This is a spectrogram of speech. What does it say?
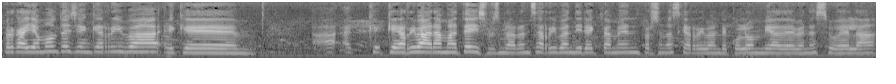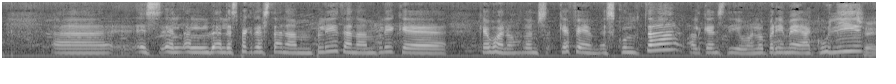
Però clar, hi ha molta gent que arriba i que, que, que arriba ara mateix, per exemple, ara ens arriben directament persones que arriben de Colòmbia, de Venezuela, eh, l'espectre és tan ampli, tan ampli que, que bueno, doncs, què fem? Escoltar el que ens diuen. El primer, acollir, sí.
